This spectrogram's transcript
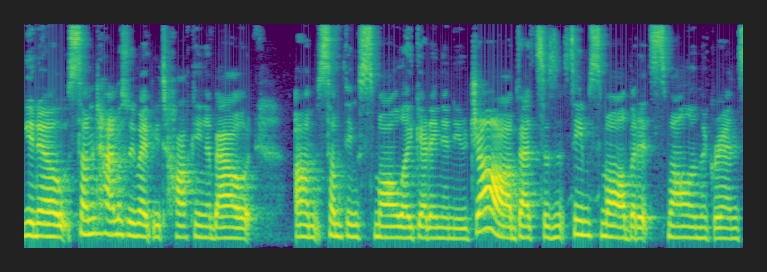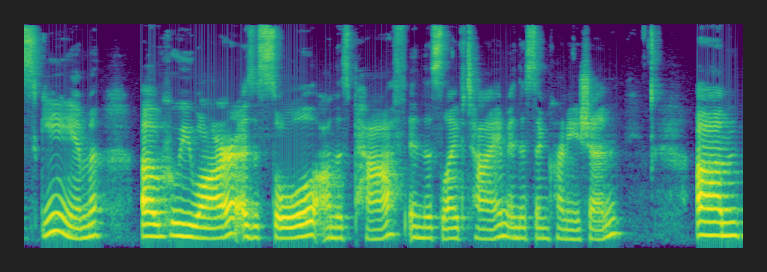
you know, sometimes we might be talking about um, something small like getting a new job. That doesn't seem small, but it's small in the grand scheme of who you are as a soul on this path in this lifetime, in this incarnation. Um,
